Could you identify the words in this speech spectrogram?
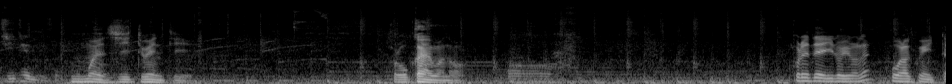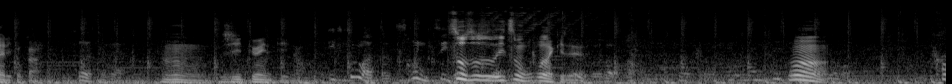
G10 ですよほんまや G20 これ岡山の。これでいろいろね後楽園行ったりとか。そうですよねうん。G20 の。いつもあったらそこについてそうそうそういつもここだけで。うん。数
